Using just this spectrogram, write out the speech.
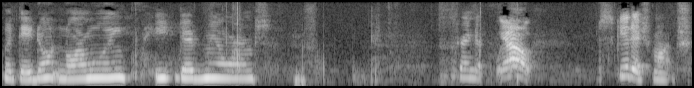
but they don't normally eat dead mealworms. Trying to wow, skittish much.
